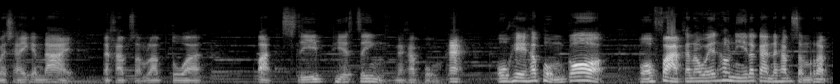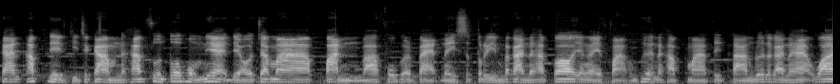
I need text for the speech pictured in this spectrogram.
มาใช้กันได้นะครับสำหรับตัวบัตร Sleep Piercing นะครับผมอะ โอเคครับผมก็ขอฝากกันเอาไว้เท่านี้แล้วกันนะครับสำหรับการอัปเดตกิจกรรมนะครับ ส่วนตัวผมเนี่ยเดี๋ยวจะมาปั่นบาโฟ8ในสตรีมแล้วกันนะครับ ก็ยังไงฝากเพื่อนๆนะครับ มาติดตามด้วยแล้วกันนะฮะว่า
